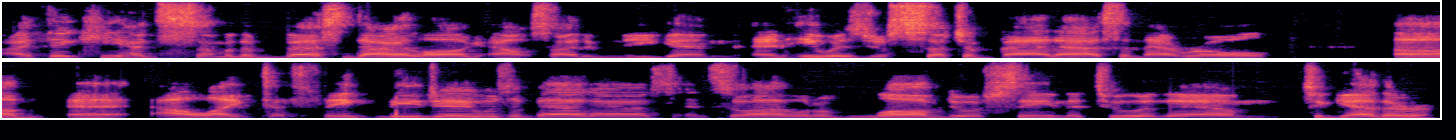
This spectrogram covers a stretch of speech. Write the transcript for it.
I think he had some of the best dialogue outside of Negan, and he was just such a badass in that role. Um, I like to think DJ was a badass, and so I would have loved to have seen the two of them together.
